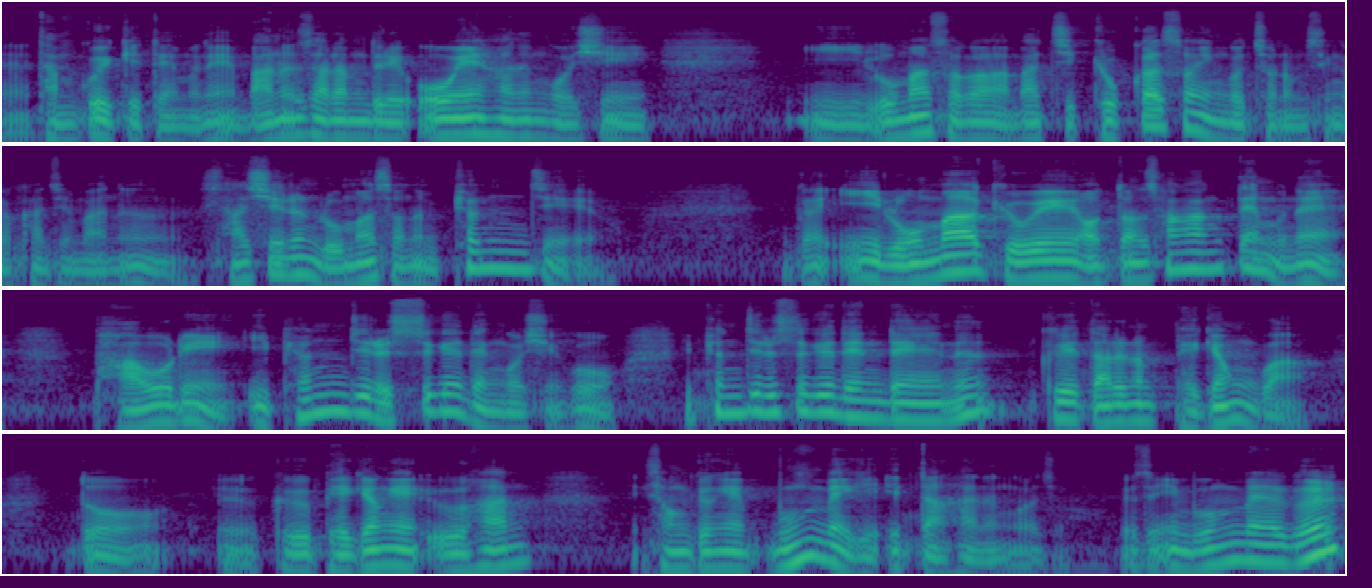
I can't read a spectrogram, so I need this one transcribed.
예, 담고 있기 때문에 많은 사람들이 오해하는 것이 이 로마서가 마치 교과서인 것처럼 생각하지만은 사실은 로마서는 편지예요. 그러니까 이 로마 교회의 어떤 상황 때문에 바울이 이 편지를 쓰게 된 것이고 이 편지를 쓰게 된 데에는 그에 따르는 배경과 또 그 배경에 의한 성경의 문맥이 있다 하는 거죠. 그래서 이 문맥을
